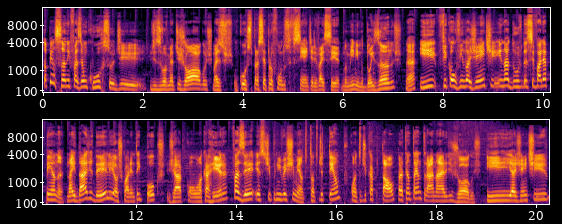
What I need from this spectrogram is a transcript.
tá pensando em fazer um curso de, desenvolvimento de jogos, mas um curso para ser profundo o suficiente. Ele vai ser no mínimo dois anos, né? E fica ouvindo a gente e na dúvida se vale a pena, na idade dele, aos 40 e poucos, já com uma carreira, fazer esse tipo de investimento, tanto de tempo quanto de capital, para tentar entrar na área de jogos. E a gente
